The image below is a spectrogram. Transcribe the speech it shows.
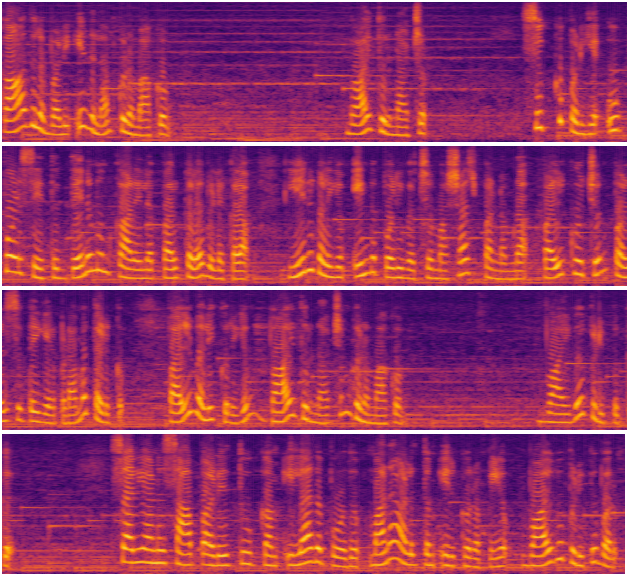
காதுல வலி இதெல்லாம் குணமாக்கும். வாய் துர்நாற்றம். சுக்கு பொடியை உப்போடு சேர்த்து தினமும் காலையில பற்களை விளக்கலாம். ஈறுகளையும் இந்த பொடி வச்சு மசாஜ் பண்ணோம்னா பல் கூச்சம் பல் சுத்தை ஏற்படாம தடுக்கும். பல் வலி குறையும் வாய் துர்நாற்றம் குணமாகும். வாய்வு பிடிப்புக்கு. சரியான சாப்பாடு தூக்கம் இல்லாத போதும் மன அழுத்தம் இருக்கிறப்பையும் வாய்வு பிடிப்பு வரும்.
